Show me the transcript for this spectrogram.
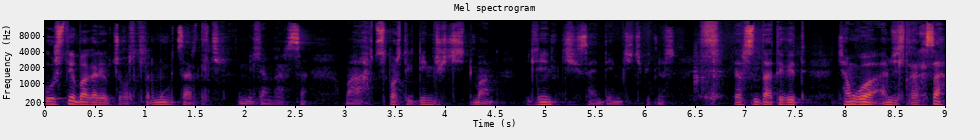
өөрсдийн багаар явж байгаа болохоор мөнгө зардалж их нэлээд гарсан. Автоспортыг дэмжигчд маань нэлээд сайн дэмжиж биднээс явсан да. Тэгээд чамгүй амжилт гаргасан.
